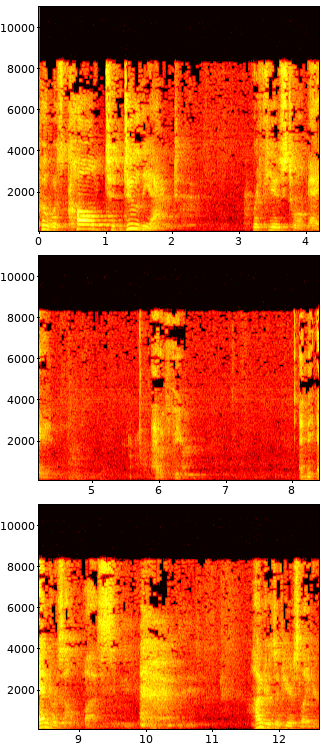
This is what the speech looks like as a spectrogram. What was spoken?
who was called to do the act refused to obey out of fear. And the end result was hundreds of years later,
